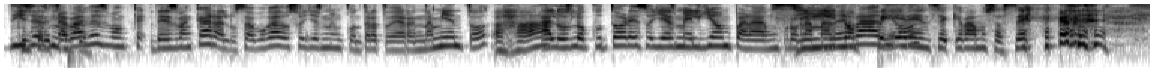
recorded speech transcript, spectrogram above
dices, me va a desbanca- desbancar a los abogados, hazme un contrato de arrendamiento. Ajá. A los locutores, oye, hazme el guion para un programa sí, de no, radio. espérense, ¿qué vamos a hacer?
